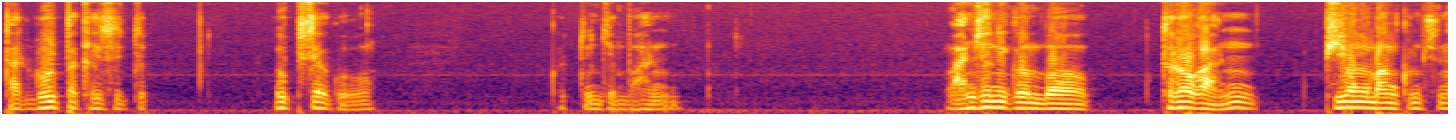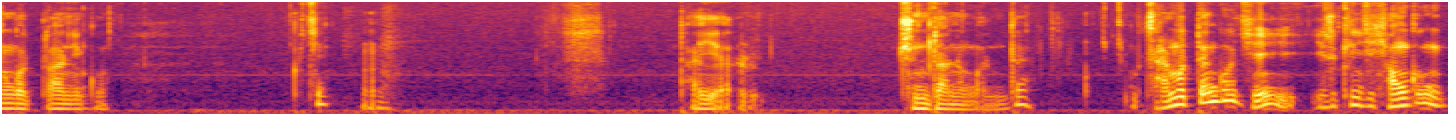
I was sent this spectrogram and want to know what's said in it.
다 롤백해서 이제 없애고 그것도 이제 뭐 한 완전히 그 뭐 들어간 비용만큼 주는 것도 아니고. 그치? 응. 다이아를 준다는 건데. 뭐 잘못된 거지. 이렇게 이제 현금으로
